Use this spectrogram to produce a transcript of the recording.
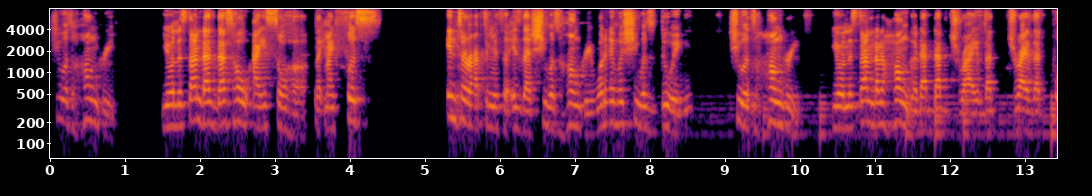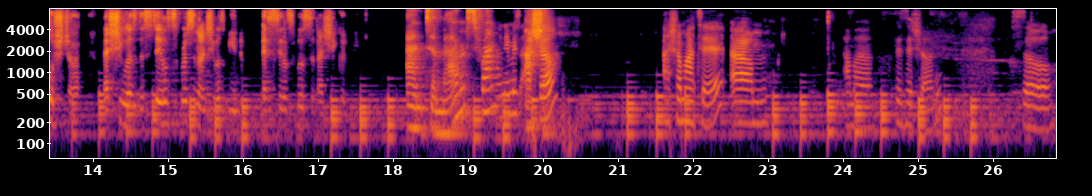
She was hungry. You understand? That that's how I saw her. Like my first interacting with her is that she was hungry. Whatever she was doing, she was hungry. You understand that hunger, that that drive, that drive that pushed her, that she was the salesperson and she was being the best salesperson that she could be. And Tamara's friend? My name is Asha. Asha Mate. Um, I'm a physician, so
